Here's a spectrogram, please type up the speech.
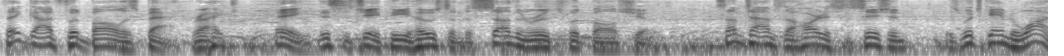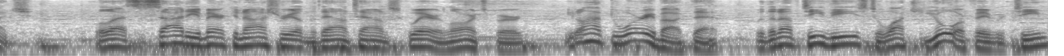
Thank God football is back, right? Hey, this is JP, host of the Southern Roots Football Show. Sometimes the hardest decision is which game to watch. Well, at Society American Noshery on the downtown square in Lawrenceburg, you don't have to worry about that with enough TVs to watch your favorite team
